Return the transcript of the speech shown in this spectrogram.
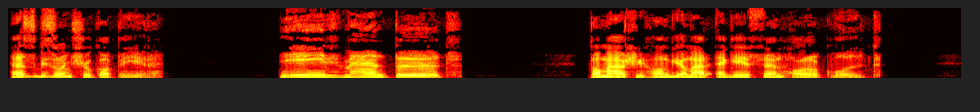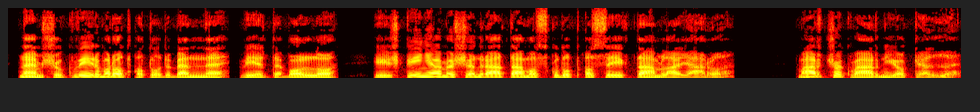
Ez bizony sokat ér. Hívj mentőt! Tamási hangja már egészen halk volt. Nem sok vér maradhatott benne, vélte Balla, és kényelmesen rátámaszkodott a szék támlájára. Már csak várnia kell.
